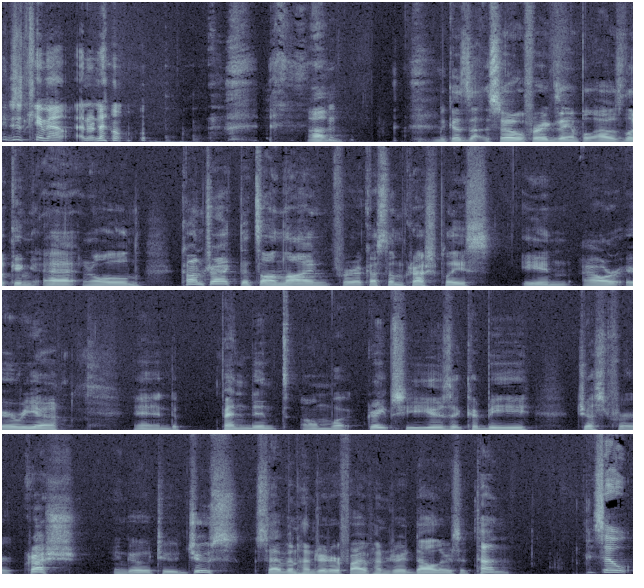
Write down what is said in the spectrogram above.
It just came out. I don't know. Um, because uh, so for example, I was looking at an old contract that's online for a custom crush place in our area, and dependent on what grapes you use, it could be just for crush and go to juice, seven hundred or five hundred dollars a ton. So,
